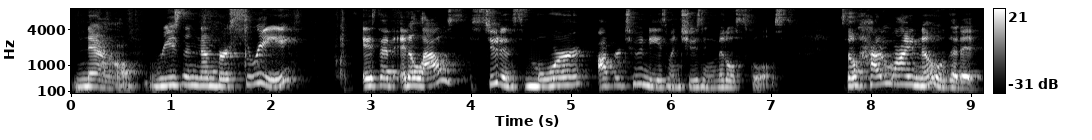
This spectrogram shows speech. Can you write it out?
Now, reason number three is that it allows students more opportunities when choosing middle schools. So, how do I know that it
